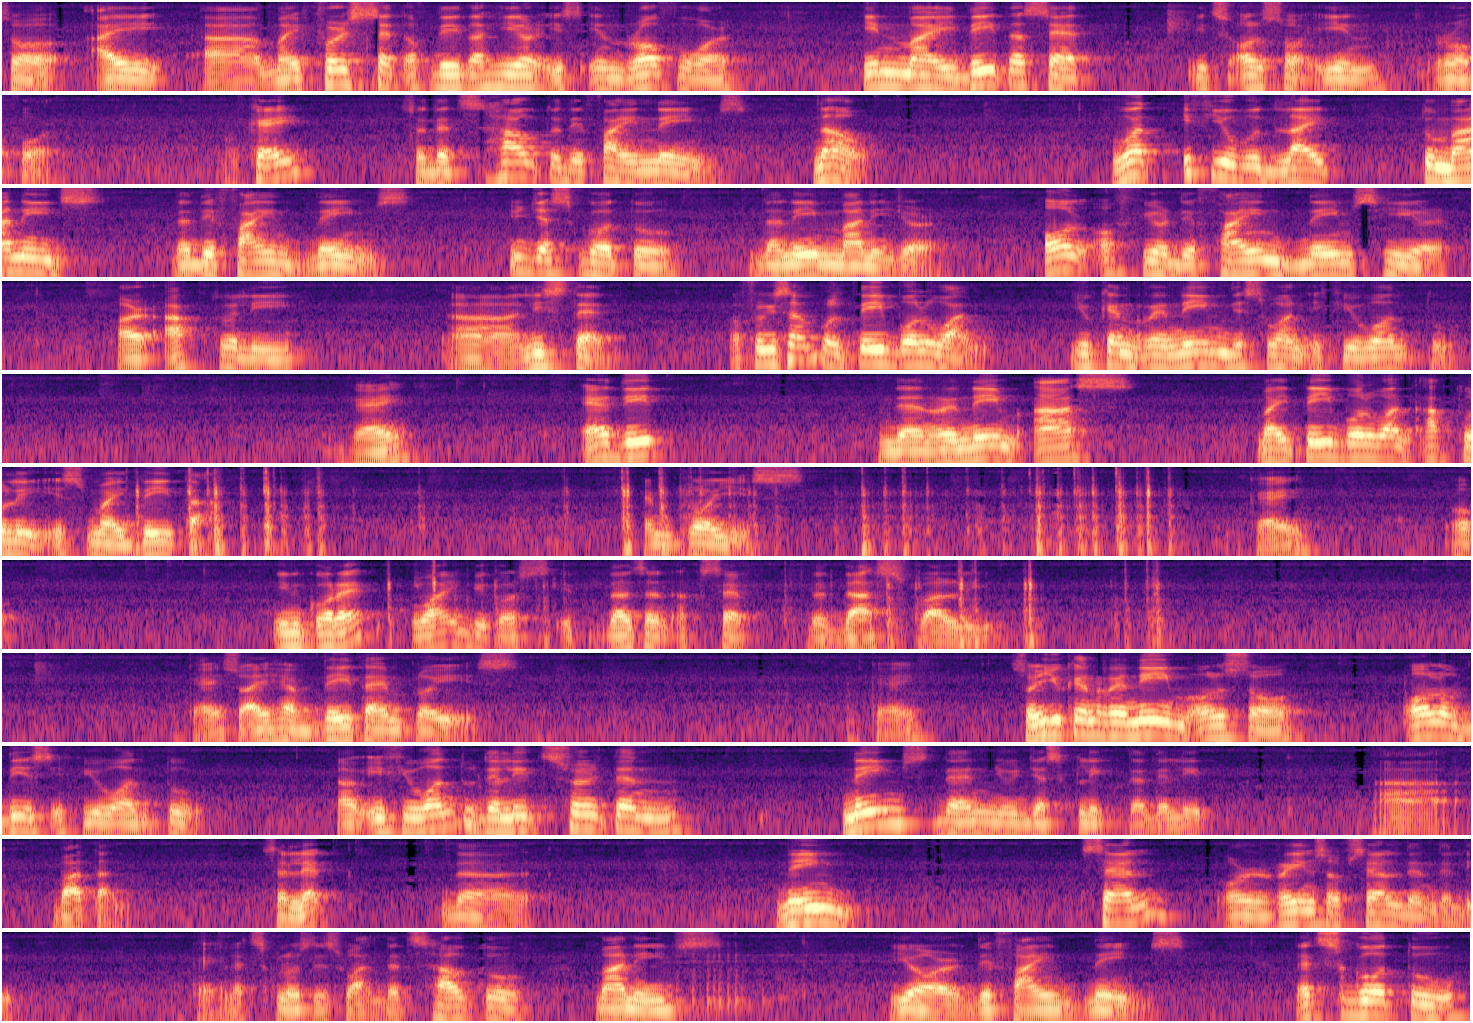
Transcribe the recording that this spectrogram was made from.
so I uh, my first set of data here is in row 4 in my data set it's also in row 4 okay? So that's how to define names. Now what if you would like to manage the defined names? You just go to the name manager. All of your defined names here are actually uh, listed. For example table 1 you can rename this one if you want to okay? Edit. And then rename as my table 1 actually is my data. Employees. Okay? Oh. Incorrect. Why? Because it doesn't accept the dash value. Okay? So I have data employees. Okay? So you can rename also all of this if you want to now if you want to delete certain names then you just click the delete uh, button. Select the name cell or range of cell then delete. Okay let's close this one. That's how to manage your defined names. Let's go to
